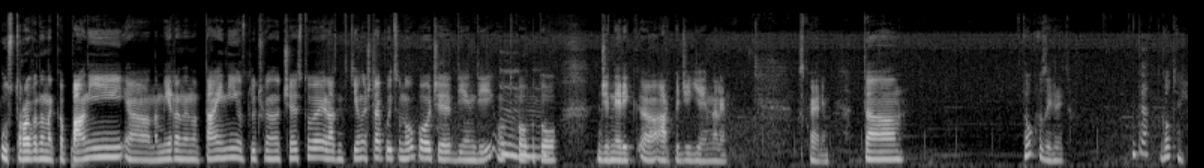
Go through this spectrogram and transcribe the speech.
устройване на капани, а, намиране на тайни, отключване на честове и разни такива неща, които са много повече D&D, отколкото generic а, RPG гейм, нали? Skyrim. Та... Толкова за игрите. Да. Готини.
